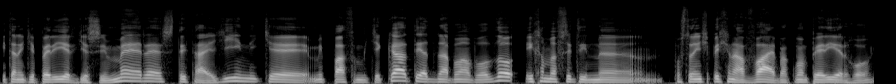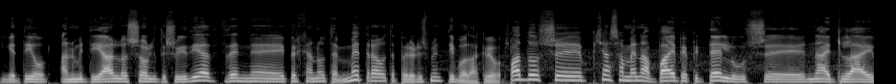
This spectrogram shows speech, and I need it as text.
ήταν και περίεργες ημέρες, τι θα γίνει και μην πάθουμε και κάτι, αντί να πάμε από εδώ. Είχαμε αυτή την. Ε, Πώς τον είχε, υπήρχε ένα vibe ακόμα περίεργο, γιατί ο, αν μη τι άλλο, σε όλη τη Σουηδία δεν ε, υπήρχαν ούτε μέτρα, ούτε περιορισμοί, τίποτα ακριβώς. Πάντως, ε, πιάσαμε ένα vibe επιτέλους ε, nightlife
